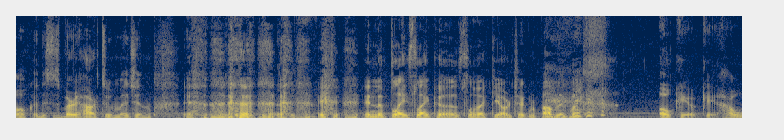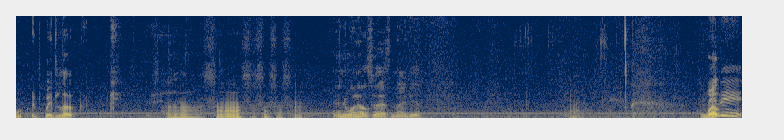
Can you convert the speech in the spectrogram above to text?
Okay, this is very hard to imagine in a place like uh, Slovakia or Czech Republic, but okay, okay, how it would look. Anyone else who has an idea? Well- Maybe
